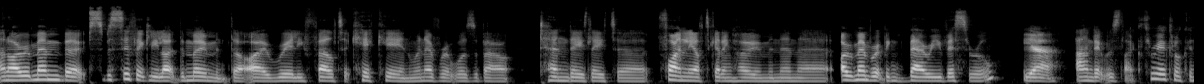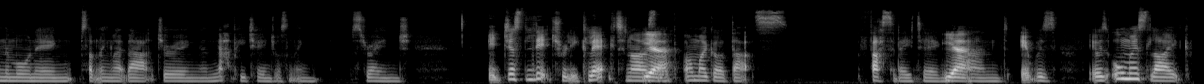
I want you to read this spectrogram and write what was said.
and I remember specifically like the moment that I really felt it kick in whenever it was about 10 days later, finally after getting home. And then uh, I remember it being very visceral. Yeah. And it was like three o'clock in the morning, something like that, during a nappy change or something strange. It just literally clicked. And I was yeah. like, oh my God, that's fascinating. Yeah. And it was, it was almost like,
